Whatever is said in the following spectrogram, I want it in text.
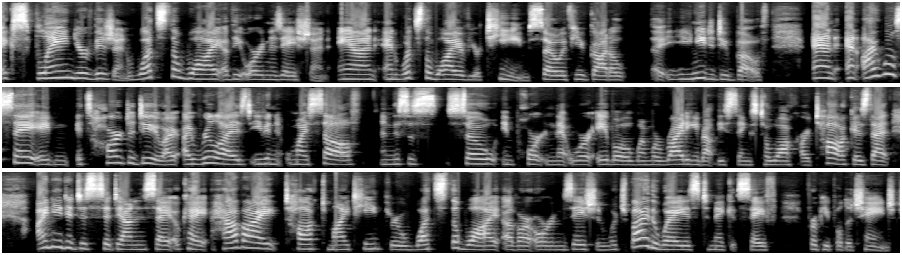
explain your vision. What's the why of the organization and, and what's the why of your team? So if you've got a, Uh, you need to do both. And and i will say aidan it's hard to do. I, I realized even myself and this is so important that we're able when we're writing about these things to walk our talk is that i needed to sit down and say okay have i talked my team through what's the why of our organization? Which by the way is to make it safe for people to change.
